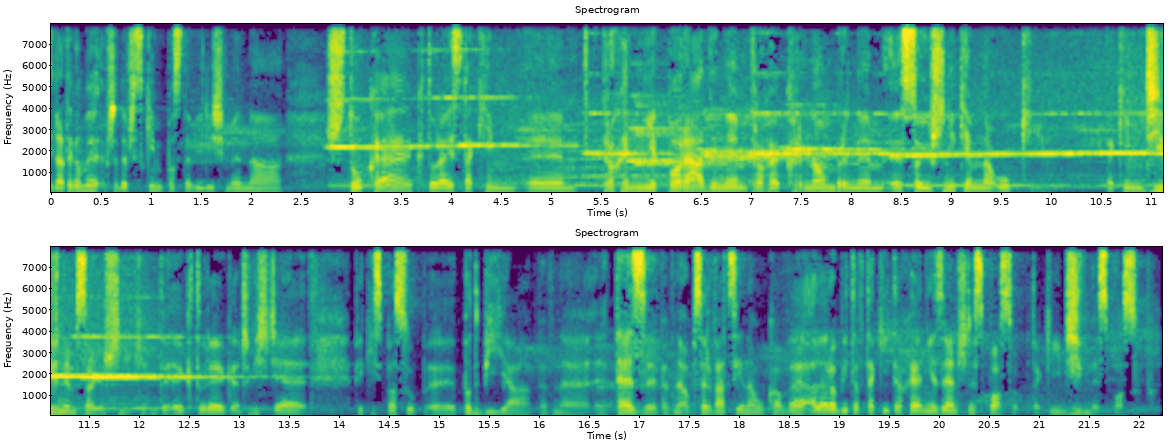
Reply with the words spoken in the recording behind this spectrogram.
I dlatego my przede wszystkim postawiliśmy na sztukę, która jest takim e, trochę nieporadnym, trochę krnąbrnym e, sojusznikiem nauki. Takim dziwnym sojusznikiem, który oczywiście w jakiś sposób e, podbija pewne e, tezy, pewne obserwacje naukowe, ale robi to w taki trochę niezręczny sposób, taki dziwny sposób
